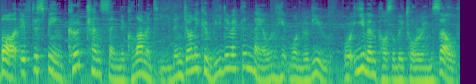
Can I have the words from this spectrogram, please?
But if the spin could transcend the Calamity, then Johnny could redirect the nail and hit Wonder of or even possibly Toru himself.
